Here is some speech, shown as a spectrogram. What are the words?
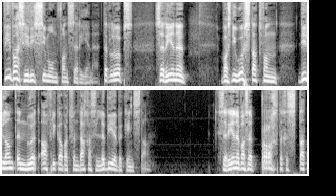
Wie was hierdie Simon van Sirene? Terloops, Sirene was die hoofstad van die land in Noord-Afrika wat vandag as Libië bekend staan. Sirene was 'n pragtige stad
